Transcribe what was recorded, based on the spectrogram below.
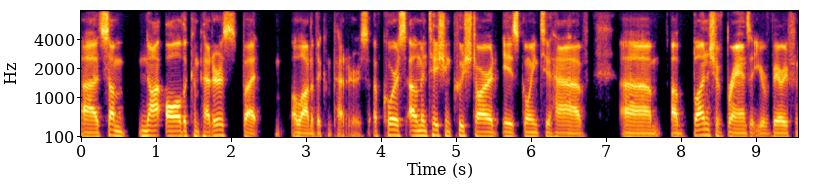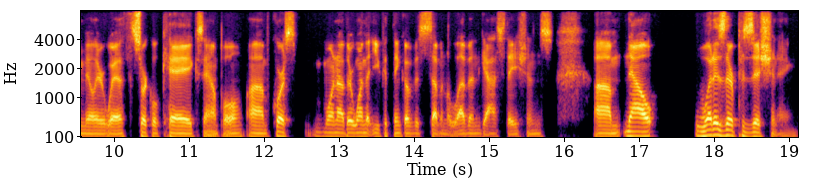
uh, some, not all the competitors, but a lot of the competitors. Of course, Alimentation Couche-Tard is going to have um, a bunch of brands that you're very familiar with. Circle K, example. Um, of course, one other one that you could think of is 7-Eleven gas stations. Um, now, what is their positioning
